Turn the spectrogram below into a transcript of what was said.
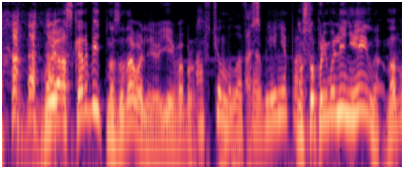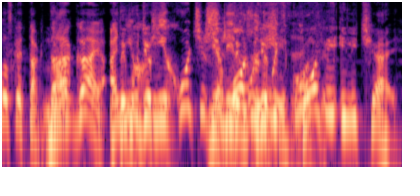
Вы оскорбительно задавали ей вопрос. А в чем было оскорбление? Ну что прямолинейно. Надо было сказать так, дорогая, а ты не, будешь- не хочешь Нет, ли ты может будешь быть, кофе или чай?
